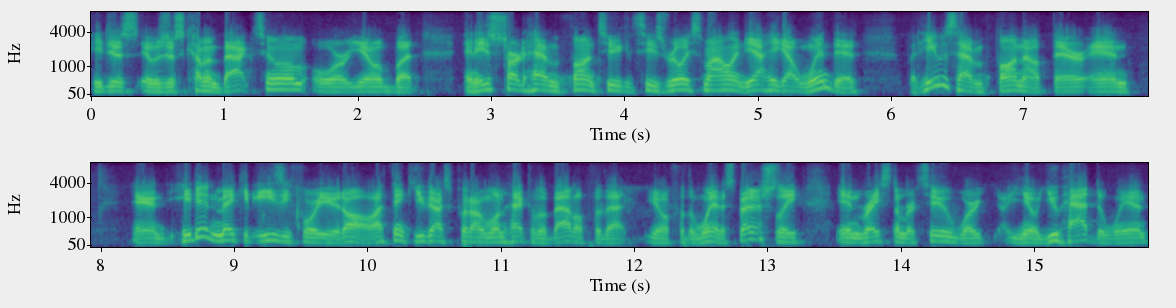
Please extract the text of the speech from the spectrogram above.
he just it was just coming back to him, or you know, but and he just started having fun too. You can see he's really smiling. Yeah, he got winded, but he was having fun out there, and and he didn't make it easy for you at all. I think you guys put on one heck of a battle for that, you know, for the win, especially in race number two where you know you had to win.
